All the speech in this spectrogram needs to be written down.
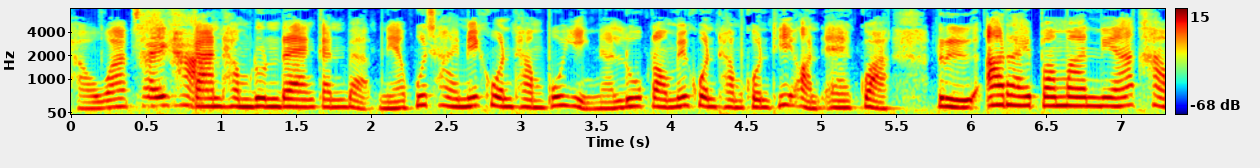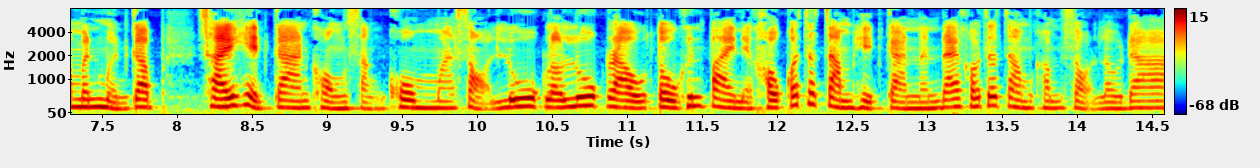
เขาว่าการทำรุนแรงกันแบบนี้ผู้ชายไม่ควรทำผู้หญิงนะลูกเราไม่ควรทำคนที่อ่อนแอกว่า หรืออะไรประมาณนี้ค่ะมันเหมือนกับใช้เหตุการณ์ของสังคมมาสอนลูกแล้วลูกเราโตขึ้นไปเนี่ยเขาก็จะจำเหตุการณ์นั้นได้เขาจะจำคำสอนเราได้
